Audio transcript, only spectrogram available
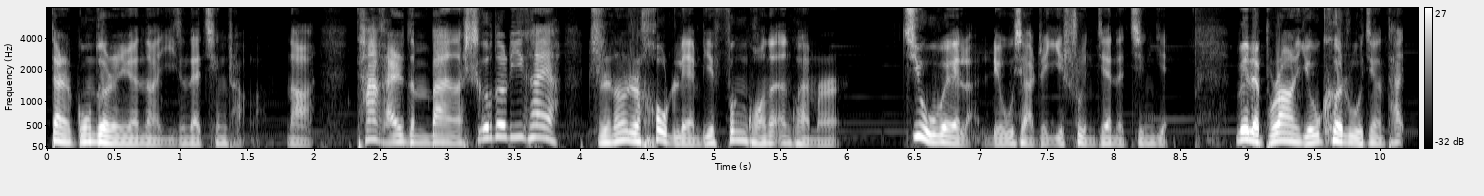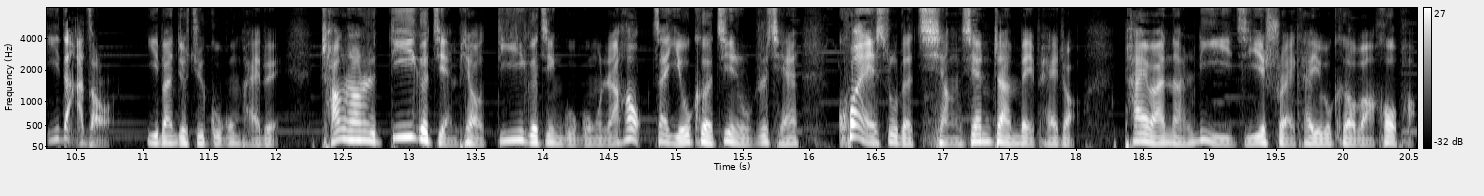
但是工作人员呢，已经在清场了。那他还是怎么办啊？舍不得离开呀，只能是厚着脸皮疯狂的摁快门，就为了留下这一瞬间的惊艳。为了不让游客入境，他一大早一般就去故宫排队，常常是第一个检票，第一个进故宫，然后在游客进入之前，快速的抢先占位拍照。拍完呢，立即甩开游客往后跑，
